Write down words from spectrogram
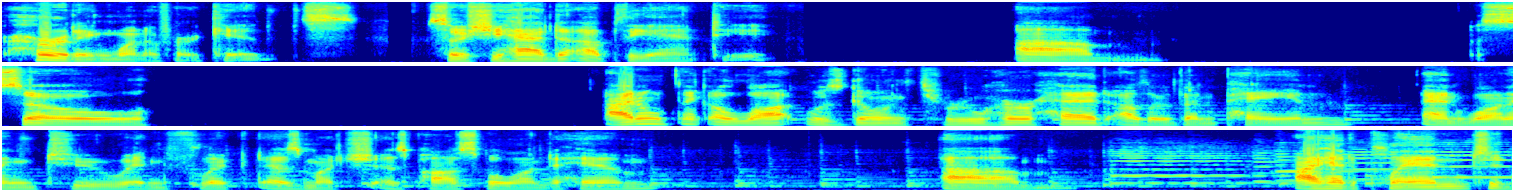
hurting one of her kids. So she had to up the ante. Um, so I don't think a lot was going through her head other than pain and wanting to inflict as much as possible onto him. Um, I had planned to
